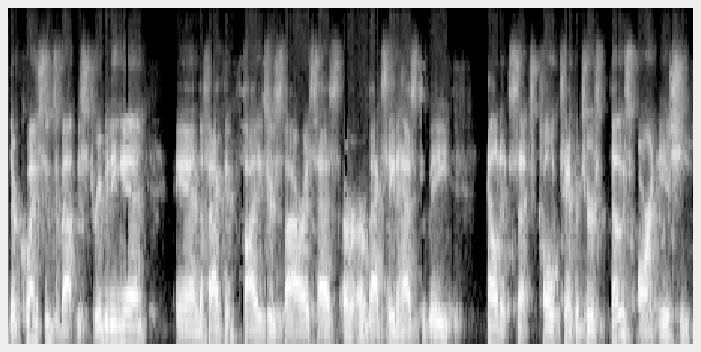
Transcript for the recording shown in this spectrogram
There are questions about distributing it and the fact that Pfizer's virus has or, or vaccine has to be held at such cold temperatures, those aren't issues.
